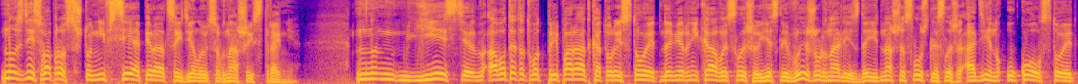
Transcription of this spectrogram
Но здесь вопрос, что не все операции делаются в нашей стране. Ну, есть. А вот этот вот препарат, который стоит, наверняка вы слышали, если вы журналист, да и наши слушатели слышат, один укол стоит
